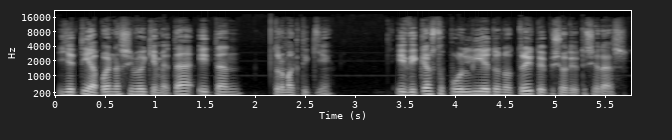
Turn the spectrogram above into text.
γιατί από ένα σημείο και μετά ήταν τρομακτική. Ειδικά στο πολύ έντονο τρίτο επεισόδιο της σειράς.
